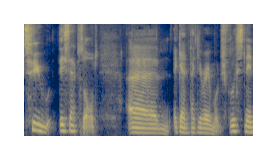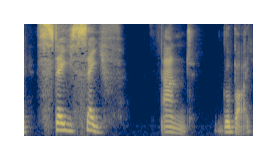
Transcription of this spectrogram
to this episode. Um, again, thank you very much for listening. Stay safe and goodbye.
